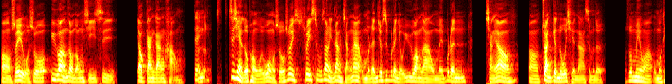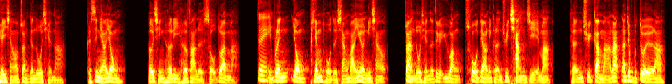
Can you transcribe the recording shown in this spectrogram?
哦。所以我说，欲望这种东西是要刚刚好。对，之前很多朋友问我说：“所以，所以师傅照你这样讲，那我们人就是不能有欲望啦，我们也不能想要啊赚更多钱啊什么的。”我说：“没有啊，我们可以想要赚更多钱啊，可是你要用合情、合理、合法的手段嘛。对你不能用偏颇的想法，因为你想要赚很多钱的这个欲望错掉，你可能去抢劫嘛。”可能去干嘛？那那就不对了啦。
